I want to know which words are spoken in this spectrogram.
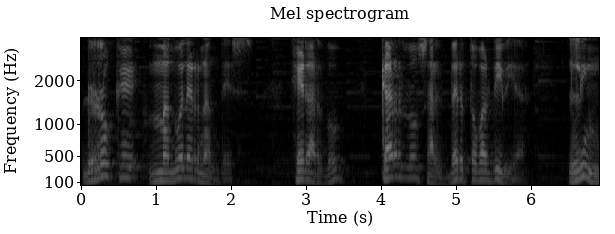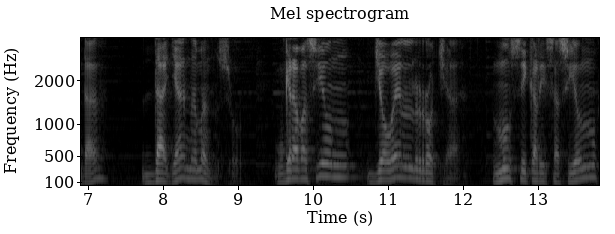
Roque Manuel Hernández, Gerardo, Carlos Alberto Valdivia, Linda, Dayana Manso. Grabación Joel Rocha. Musicalización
